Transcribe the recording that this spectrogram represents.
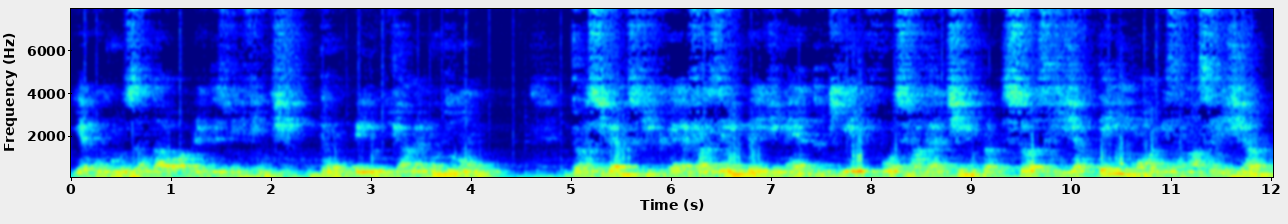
e a conclusão da obra em 2020. Então, o período de obra é muito longo. Então, nós tivemos que é, fazer um empreendimento que ele fosse um atrativo para pessoas que já têm imóveis na nossa região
